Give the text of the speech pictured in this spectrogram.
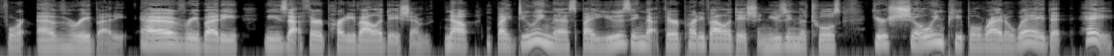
for everybody. Everybody needs that third party validation. Now, by doing this, by using that third party validation, using the tools, you're showing people right away that, hey,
